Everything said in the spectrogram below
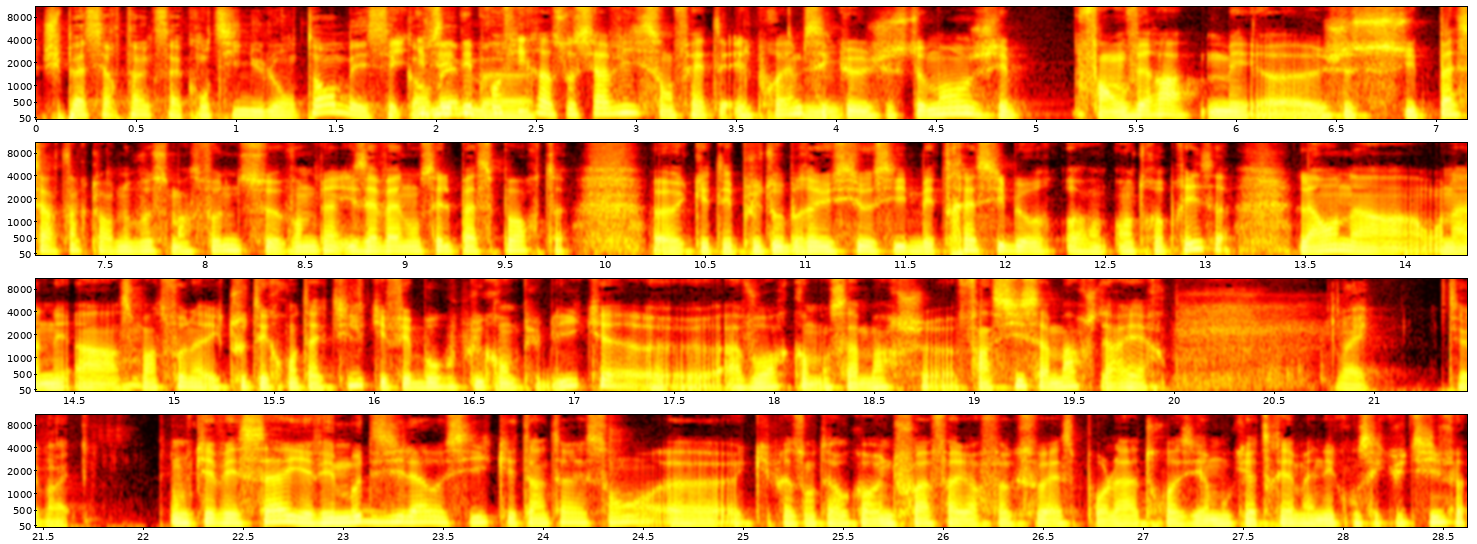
je suis pas certain que ça continue longtemps, mais c'est quand même. Ils des profits euh, grâce au service en fait. Et le problème, c'est mm. que justement, j'ai enfin on verra, mais euh, je suis pas certain que leur nouveau smartphone se vende bien. Ils avaient annoncé le Passport, qui était plutôt réussi aussi, mais très ciblé entreprise. Là, on a on a un, smartphone avec tout écran tactile qui fait beaucoup plus grand public. À voir comment ça marche, enfin si ça marche derrière. Ouais, c'est vrai. Donc il y avait ça, il y avait Mozilla aussi qui était intéressant, euh, qui présentait encore une fois Firefox OS pour la troisième ou quatrième année consécutive,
